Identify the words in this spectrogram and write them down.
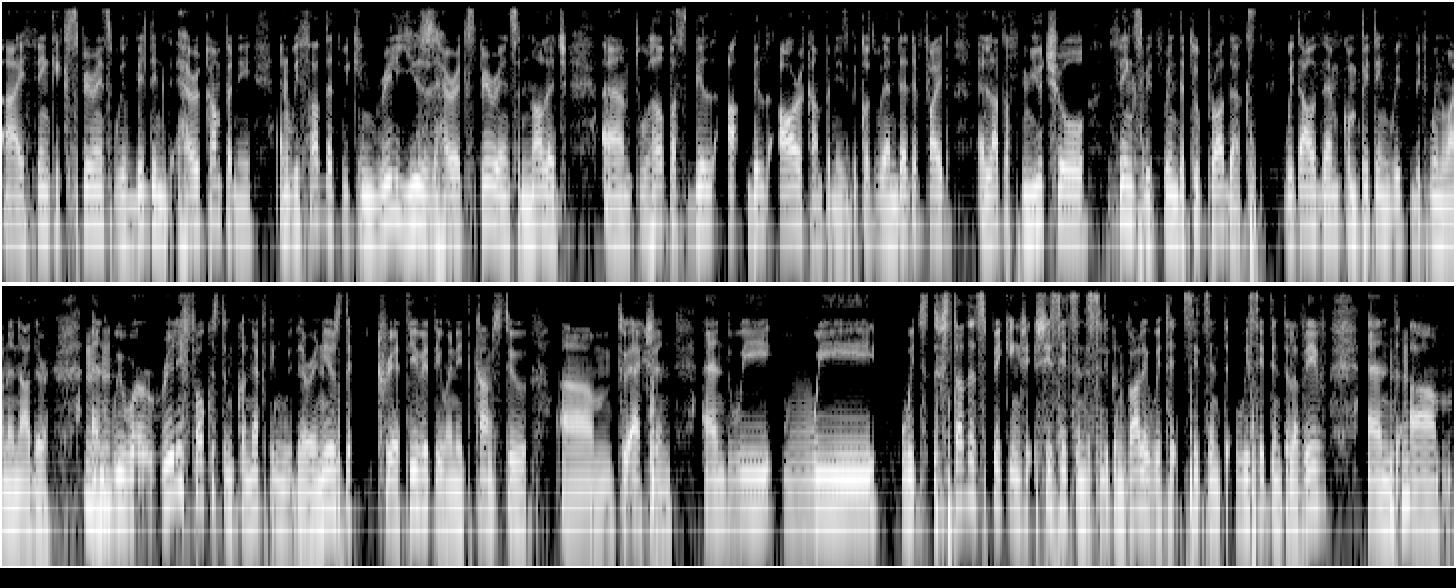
I think experience with building her company, and we thought that we can really use her experience and knowledge um, to help us build uh, build our companies because we identified a lot of mutual things between the two products without them competing with between one another, mm-hmm. and we were really focused on connecting with her. And here's the creativity when it comes to um, to action. And we we we started speaking. She, she, sits in the Silicon Valley. We t- sits in we sit in Tel Aviv, and mm-hmm. um,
